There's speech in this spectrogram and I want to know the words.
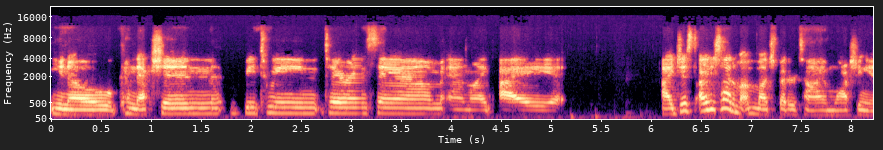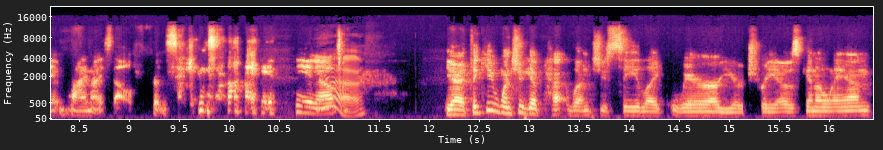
you know, connection between Tara and Sam and like I I just I just had a much better time watching it by myself for the second time, you know. Yeah. Yeah, I think you once you get once you see like where are your trios gonna land,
